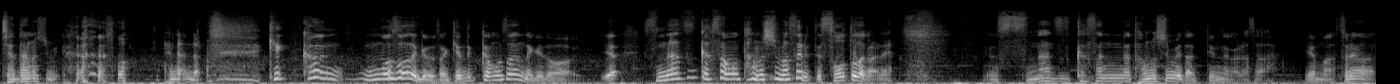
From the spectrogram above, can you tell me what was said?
ちゃ楽しみ。なんだろう。結果もそうだけどさ結果もそうなんだけどいや砂塚さんを楽しませるって相当だからね。砂塚さんが楽しめたって言うんだからさ。いやまあそれは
